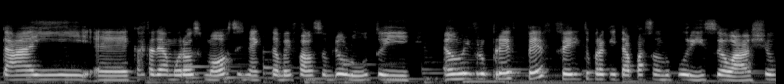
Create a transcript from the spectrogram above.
Tá aí é, Carta de Amor aos Mortos, né? Que também fala sobre o luto. E é um livro perfeito para quem está passando por isso, eu acho.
